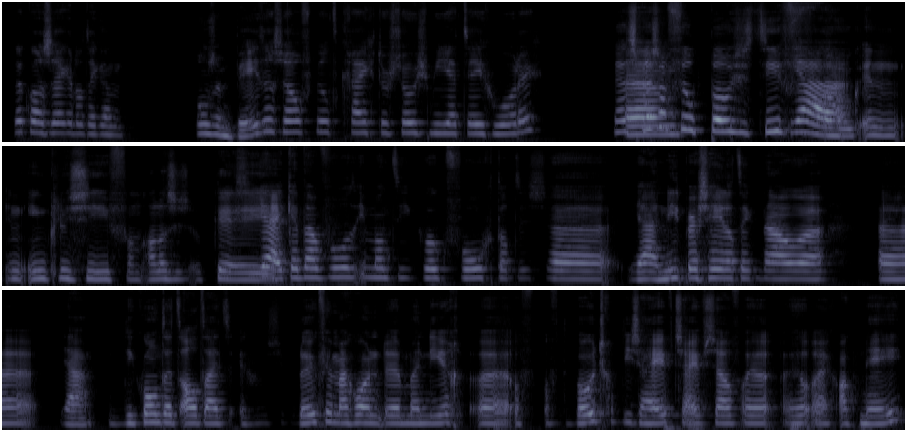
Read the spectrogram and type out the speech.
Ik wil ook wel zeggen dat ik een, soms een beter zelfbeeld krijg door social media tegenwoordig. Ja, het is best wel Ehm, veel positief ja. ook. En, en inclusief van alles is oké. Ja, ik heb nou bijvoorbeeld iemand die ik ook volg. Dat is eh, ja, niet per se dat ik nou eh, eh, ja, die content altijd super leuk vind. Maar gewoon de manier eh, of, of de boodschap die zij heeft. Zij heeft zelf heel, heel erg acne.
